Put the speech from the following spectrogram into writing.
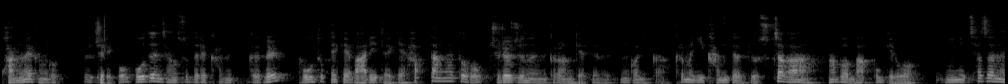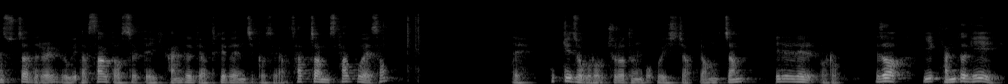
관우의 간극도 줄이고 모든 장수들의 간극을 모두에게 말이 되게 합당하도록 줄여주는 그런 게 되는 거니까 그러면 이 간극, 이 숫자가 한번 맛보기로 이미 찾아낸 숫자들을 여기다 싹 넣었을 때 이 간극이 어떻게 되는지 보세요 4.49에서 네, 획기적으로 줄어든 거 보이시죠? 0.11으로. 그래서 이 간극이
